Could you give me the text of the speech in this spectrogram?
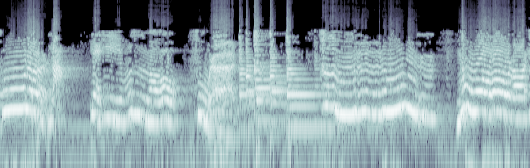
夫人呐，来义务是我夫人，子女有了人，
